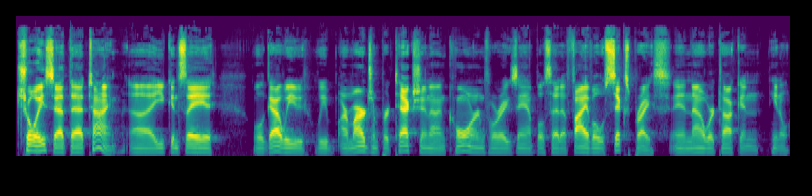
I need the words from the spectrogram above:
choice at that time. Uh, you can say, well, God, we, we our margin protection on corn, for example, set a 506 price, and now we're talking, you know,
